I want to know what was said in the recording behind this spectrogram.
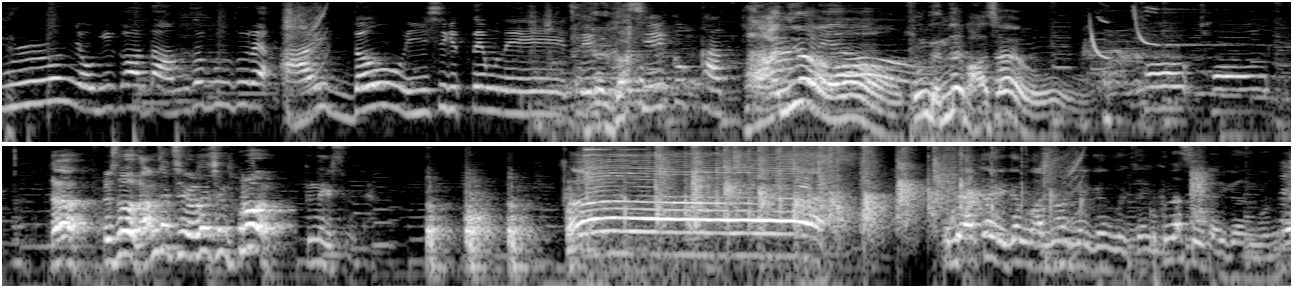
물론 여기가 남자분들의 아이돌이시기 때문에 저희가 질것 같아요. 아니야. 전 맨날 맞아요. 저, 저 자, 그래서 남사친 여사친 토론 끝내겠습니다. 아. 근데 아까 얘기한 거 마지막에 얘기한 거 있잖아요. 끝났으니까 얘기하는 건데.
